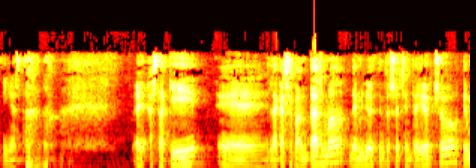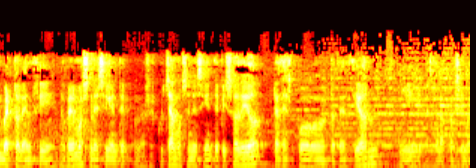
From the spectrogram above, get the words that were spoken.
y ya está. Eh, hasta aquí eh, La Casa Fantasma de 1988 de Humberto Lenzi. Nos veremos en el siguiente, nos escuchamos en el siguiente episodio. Gracias por tu atención y hasta la próxima.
